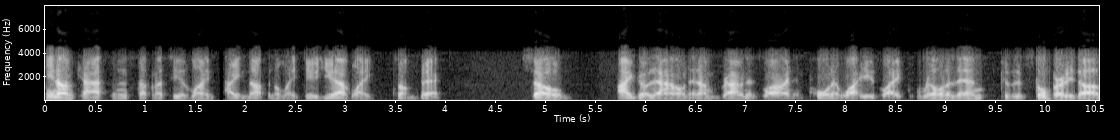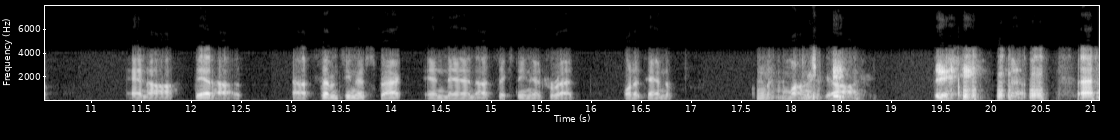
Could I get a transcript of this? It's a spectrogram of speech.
you know, I'm casting and stuff, and I see his line tighten up, and I'm like, dude, you have like something big. So I go down and I'm grabbing his line and pulling it while he's like reeling it in because it's still birdied up. And uh, they had a, a 17 inch spec and then a 16 inch red on a tandem. I'm like, my God. that's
